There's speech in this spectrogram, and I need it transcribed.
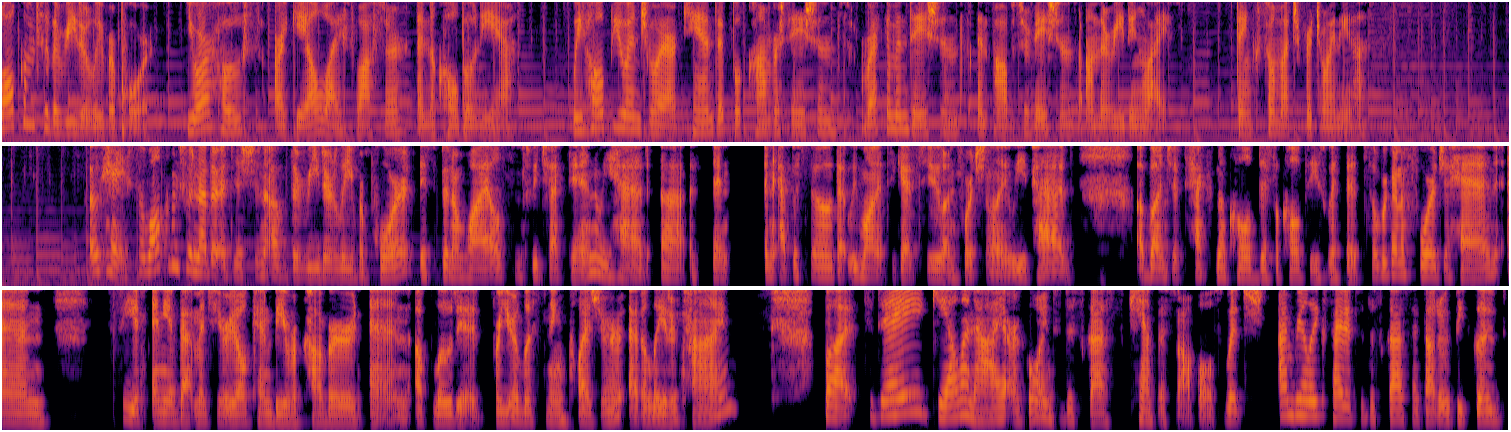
Welcome to the Readerly Report. Your hosts are Gayle Weiswasser and Nicole Bonia. We hope you enjoy our candid book conversations, recommendations, and observations on the reading life. Thanks so much for joining us. Okay, so welcome to another edition of the Readerly Report. It's been a while since we checked in. We had uh, an, an episode that we wanted to get to. Unfortunately, we've had a bunch of technical difficulties with it. So we're going to forge ahead and see if any of that material can be recovered and uploaded for your listening pleasure at a later time. But today, Gayle and I are going to discuss campus novels, which I'm really excited to discuss. I thought it would be good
